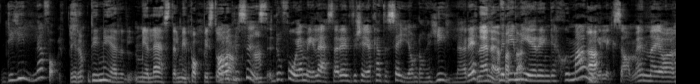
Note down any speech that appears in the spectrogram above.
det gillar folk. Det är, de- det är mer, mer läst eller mer poppis då. Ja de. precis, då får jag mer läsare. I och för sig jag kan inte säga om de gillar det. Nej, nej, men det är fattar. mer engagemang Ja. liksom. Än när jag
